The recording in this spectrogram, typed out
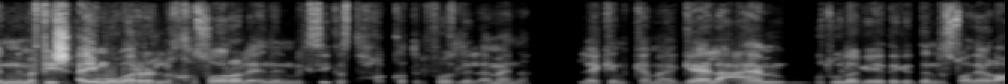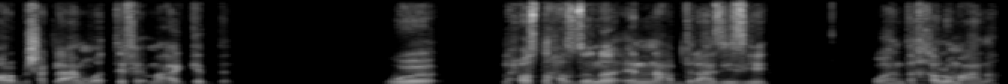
إن مفيش أي مبرر للخسارة لأن المكسيك استحقت الفوز للأمانة. لكن كمجال عام بطولة جيدة جدا للسعودية والعرب بشكل عام وأتفق معاك جدا. و لحُسن حظنا إن عبد العزيز جِه وهندخّله معانا.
